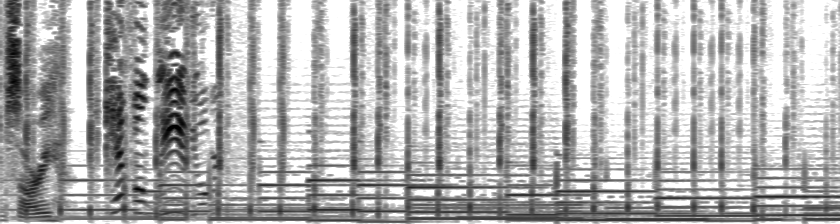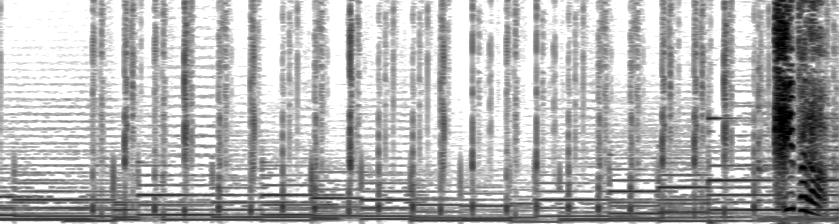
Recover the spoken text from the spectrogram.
I'm sorry. I can't believe you over. Keep it up.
